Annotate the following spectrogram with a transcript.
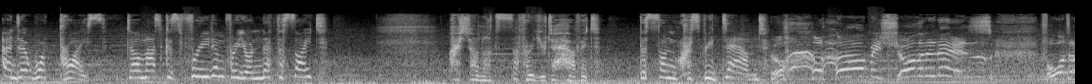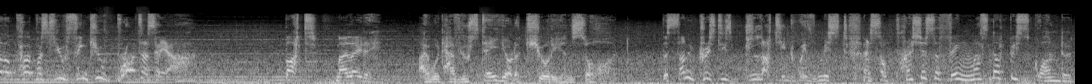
And at what price? Damascus freedom for your Nethicite? I shall not suffer you to have it. The Suncrest be damned! Oh, be sure that it is! For what other purpose do you think you've brought us here? But, my lady, I would have you stay your Occurian sword. The Suncrest is glutted with mist, and so precious a thing must not be squandered.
